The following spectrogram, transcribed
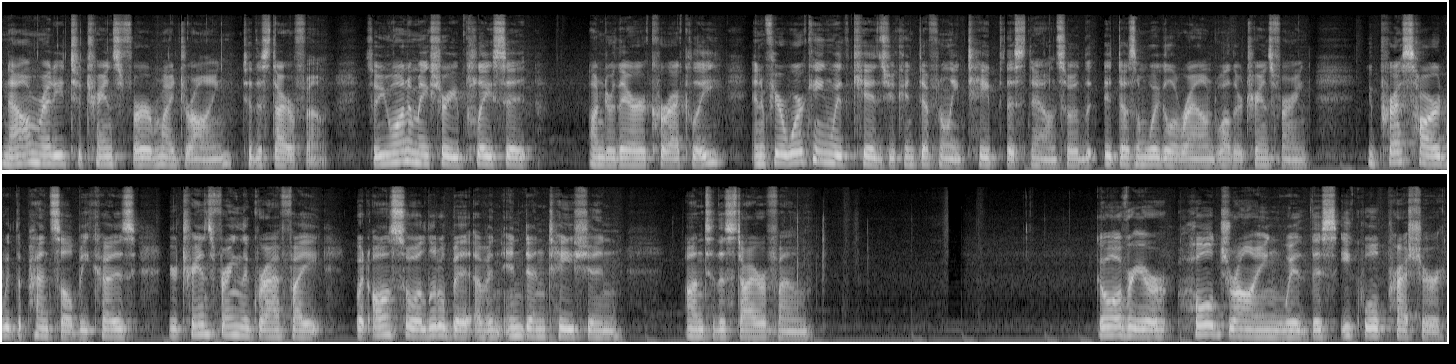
Now I'm ready to transfer my drawing to the styrofoam. So you want to make sure you place it under there correctly. And if you're working with kids, you can definitely tape this down so it doesn't wiggle around while they're transferring. You press hard with the pencil because you're transferring the graphite, but also a little bit of an indentation onto the styrofoam. Go over your whole drawing with this equal pressure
